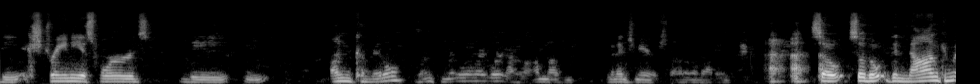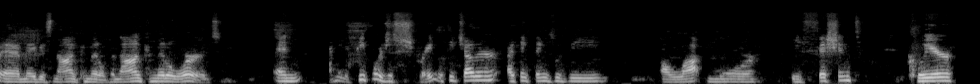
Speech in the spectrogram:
the extraneous words the, the uncommittal. Is uncommittal the right word? I don't know. I'm, not, I'm an engineer, so I don't know about English. so, so the, the non uh, maybe it's non-committal, the non-committal words, and I mean, if people were just straight with each other, I think things would be a lot more efficient, clear,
